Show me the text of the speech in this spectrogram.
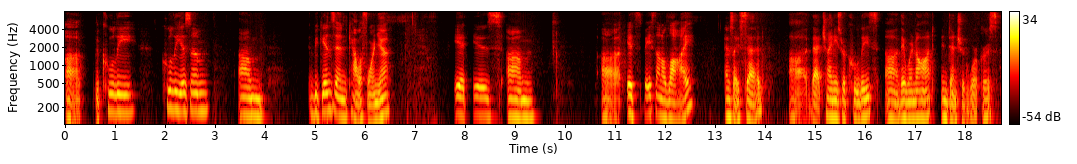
uh, the coolie, coolieism, um, begins in California. It is um, uh, it's based on a lie, as I said uh, that Chinese were coolies. Uh, they were not indentured workers,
